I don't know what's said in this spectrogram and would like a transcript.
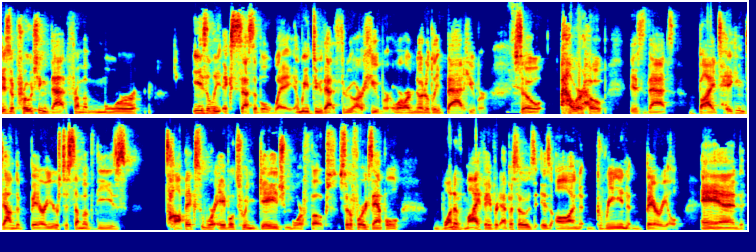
is approaching that from a more easily accessible way. And we do that through our humor or our notably bad humor. So, our hope is that by taking down the barriers to some of these topics, we're able to engage more folks. So, for example, one of my favorite episodes is on green burial. And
